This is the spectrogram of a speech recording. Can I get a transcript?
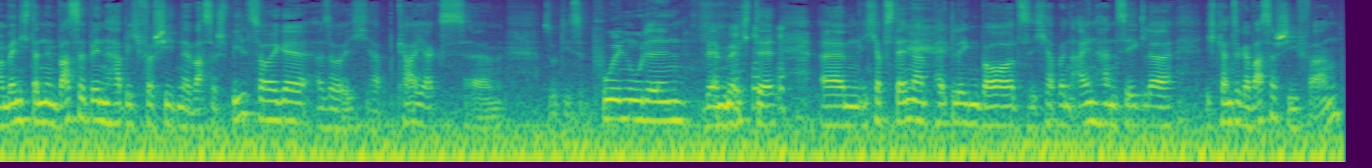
Und wenn ich dann im Wasser bin, habe ich verschiedene Wasserspielzeuge. Also ich habe Kajaks, ähm, so diese Poolnudeln, wer möchte. ähm, ich habe Stand-Up-Paddling-Boards, ich habe einen Einhandsegler. Ich kann sogar Wasserski fahren.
